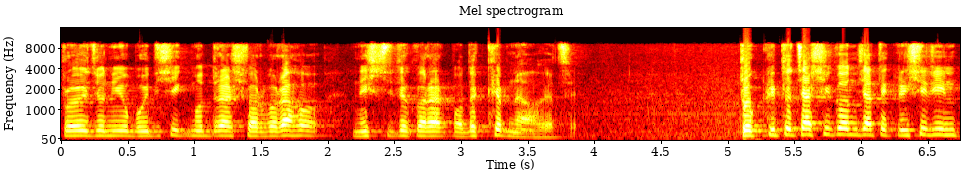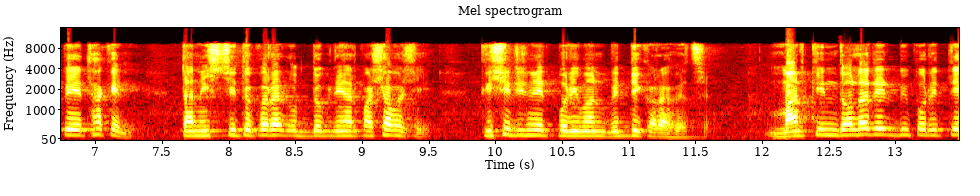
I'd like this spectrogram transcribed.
প্রয়োজনীয় বৈদেশিক মুদ্রার সরবরাহ নিশ্চিত করার পদক্ষেপ নেওয়া হয়েছে। প্রকৃত চাষিগণ যাতে কৃষি ঋণ পেয়ে থাকেন, তা নিশ্চিত করার উদ্যোগ নেওয়ার পাশাপাশি কৃষি ঋণের পরিমাণ বৃদ্ধি করা হয়েছে। মার্কিন ডলারের বিপরীতে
